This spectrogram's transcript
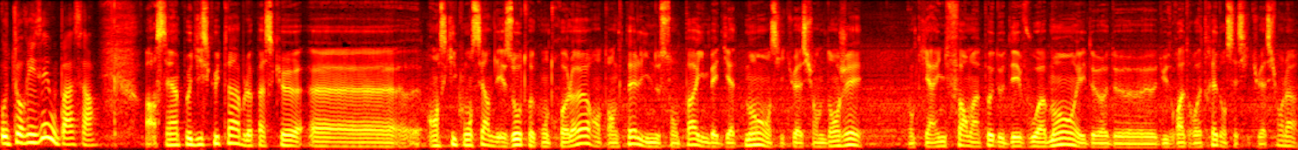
Autorisé ou pas ça? Alors c'est un peu discutable parce que euh, en ce qui concerne les autres contrôleurs, en tant que tels, ils ne sont pas immédiatement en situation de danger. Donc il y a une forme un peu de dévoiement et de, du droit de retrait dans ces situations-là.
